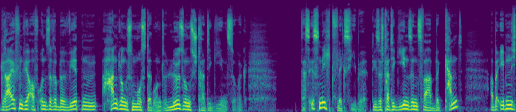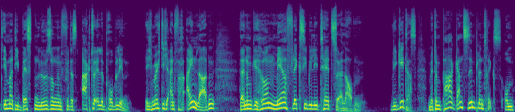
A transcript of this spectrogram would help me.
greifen wir auf unsere bewährten Handlungsmuster und Lösungsstrategien zurück. Das ist nicht flexibel. Diese Strategien sind zwar bekannt, aber eben nicht immer die besten Lösungen für das aktuelle Problem. Ich möchte dich einfach einladen, deinem Gehirn mehr Flexibilität zu erlauben. Wie geht das? Mit ein paar ganz simplen Tricks, um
